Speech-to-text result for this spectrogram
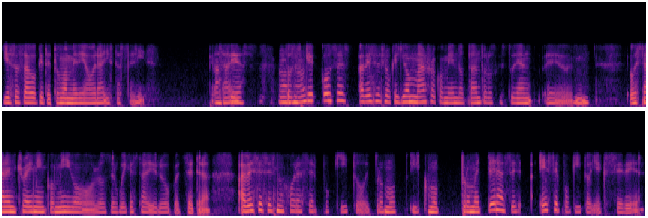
y eso es algo que te toma media hora y estás feliz. Así es. Entonces, ¿qué cosas, a veces lo que yo más recomiendo, tanto los que estudian eh, o están en training conmigo, o los del Week Study Group, etcétera, a veces es mejor hacer poquito y, promo y como prometer hacer ese poquito y exceder,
